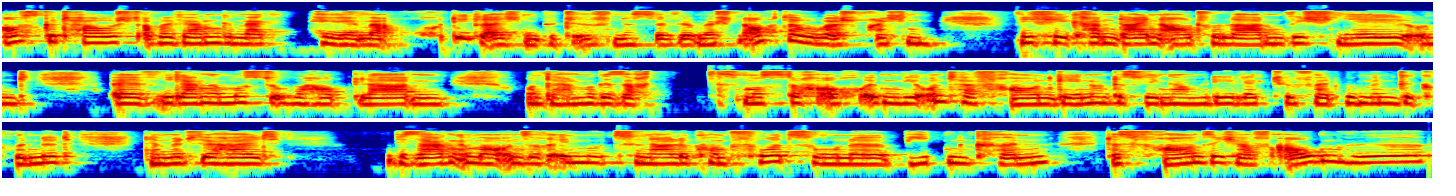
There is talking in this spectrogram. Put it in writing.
ausgetauscht, aber wir haben gemerkt, hey, wir haben ja auch die gleichen Bedürfnisse. Wir möchten auch darüber sprechen, wie viel kann dein Auto laden, wie schnell und äh, wie lange musst du überhaupt laden. Und da haben wir gesagt, das muss doch auch irgendwie unter Frauen gehen. Und deswegen haben wir die Electrified Women gegründet, damit wir halt wir sagen immer, unsere emotionale Komfortzone bieten können, dass Frauen sich auf Augenhöhe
